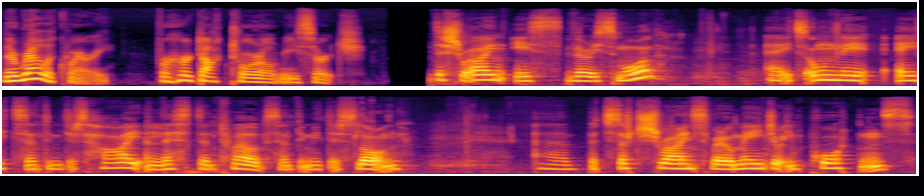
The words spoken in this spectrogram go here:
the reliquary, for her doctoral research. The shrine is very small, uh, it's only 8 centimeters high and less than 12 centimeters long. Uh, but such shrines were of major importance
